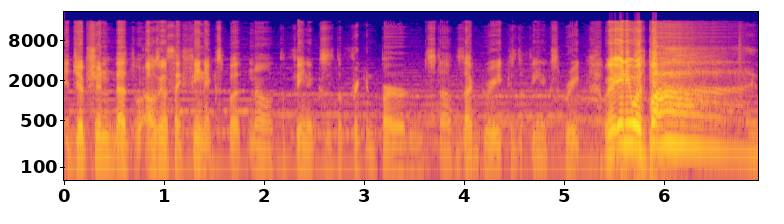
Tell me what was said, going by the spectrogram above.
Egyptian. That's I was gonna say phoenix, but no, the phoenix is the freaking bird and stuff. Is that Greek? Is the phoenix Greek? Okay. Anyways, bye.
